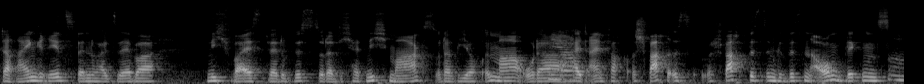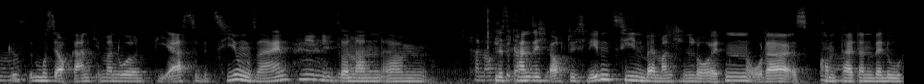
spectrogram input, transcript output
da reingerätst, wenn du halt selber nicht weißt, wer du bist oder dich halt nicht magst oder wie auch immer oder ja. halt einfach schwach ist, schwach bist in gewissen Augenblicken. Es, mhm. muss ja auch gar nicht immer nur die erste Beziehung sein, nee, nee, genau. sondern ähm, kann das kann sich auch durchs Leben ziehen bei manchen Leuten oder es kommt ja. halt dann, wenn du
